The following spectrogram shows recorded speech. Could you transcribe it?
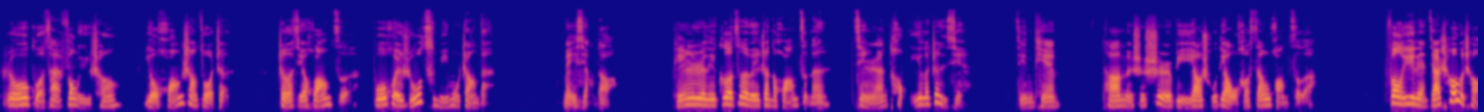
如果在凤羽城有皇上坐镇，这些皇子不会如此明目张胆。没想到。平日里各自为政的皇子们竟然统一了阵线，今天他们是势必要除掉我和三皇子了。凤玉脸颊抽了抽，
